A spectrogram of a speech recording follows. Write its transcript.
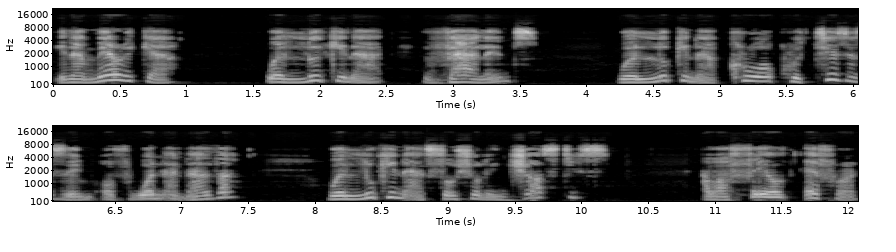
In America, we're looking at violence. We're looking at cruel criticism of one another. We're looking at social injustice our failed effort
